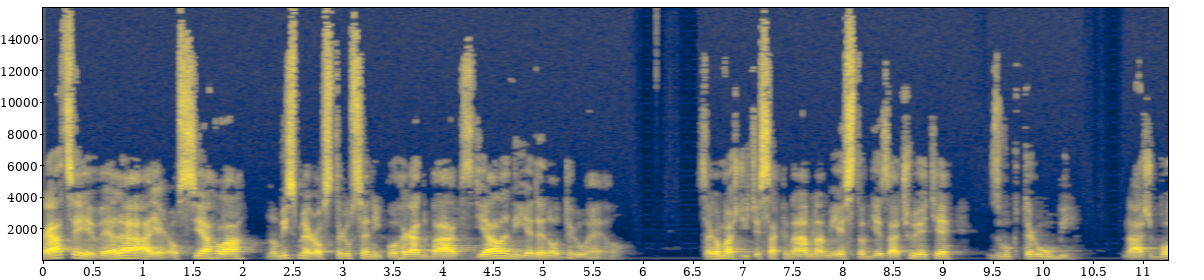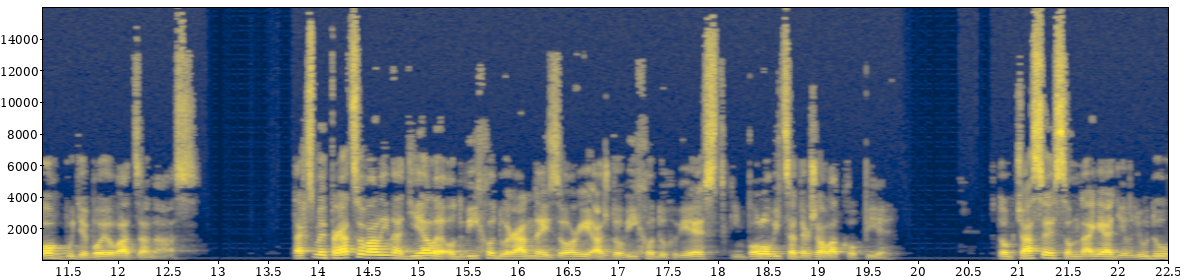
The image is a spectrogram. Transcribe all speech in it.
Práce je veľa a je rozsiahla, no my sme roztrúsení po hradbách, vzdialení jeden od druhého. Zhromaždite sa k nám na miesto, kde začujete zvuk trúby. Náš Boh bude bojovať za nás. Tak sme pracovali na diele od východu rannej zory až do východu hviezd, kým polovica držala kopie. V tom čase som nariadil ľudu,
